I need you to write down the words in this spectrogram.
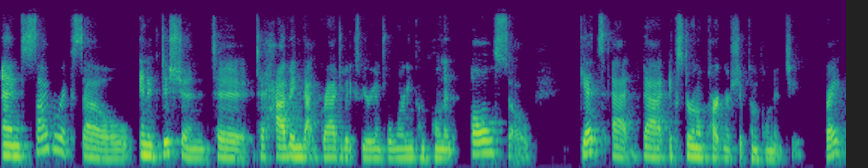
And CyberExcel, in addition to, to having that graduate experiential learning component, also gets at that external partnership component too, right?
